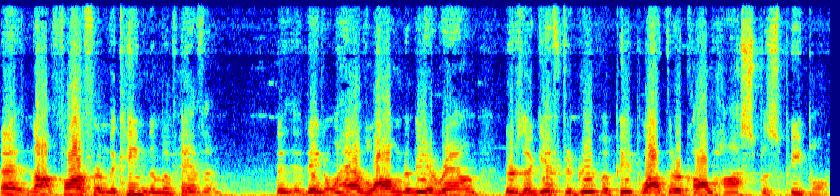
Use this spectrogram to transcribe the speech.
uh, not far from the kingdom of heaven. They don't have long to be around. There's a gifted group of people out there called hospice people.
